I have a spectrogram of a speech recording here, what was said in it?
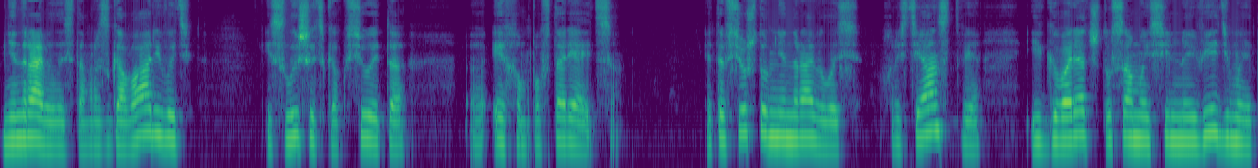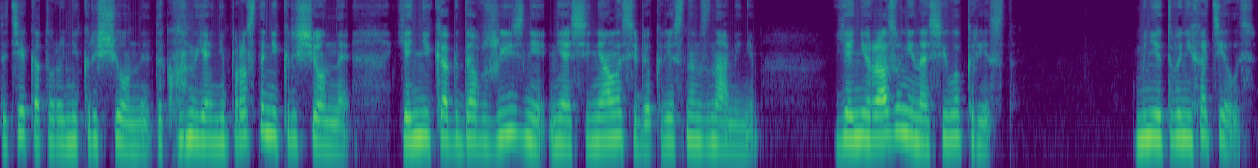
Мне нравилось там разговаривать и слышать, как все это э, эхом повторяется. Это все, что мне нравилось в христианстве. И говорят, что самые сильные ведьмы это те, которые не крещенные. Так вот, я не просто не крещенная. Я никогда в жизни не осеняла себя крестным знаменем. Я ни разу не носила крест. Мне этого не хотелось.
